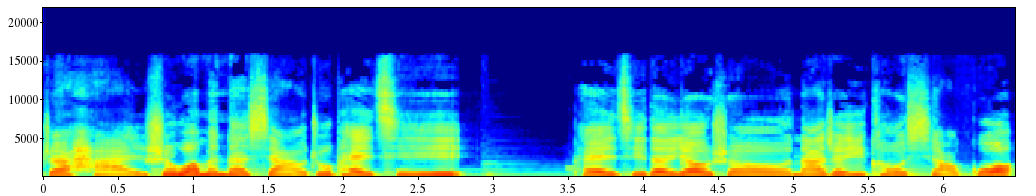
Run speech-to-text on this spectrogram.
这还是我们的小猪佩奇。佩奇的右手拿着一口小锅。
